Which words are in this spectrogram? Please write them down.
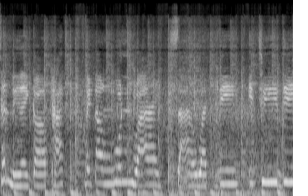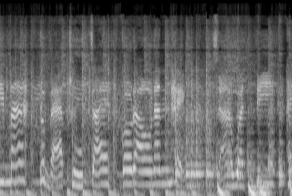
ถ้าเหนื่อยก็พัก ไม่ต้องวุ่นวาย สวัสดี อีกทีดีมะก็แบบถูกใจ ก็เรานั้นเห็นสวัสดีให้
